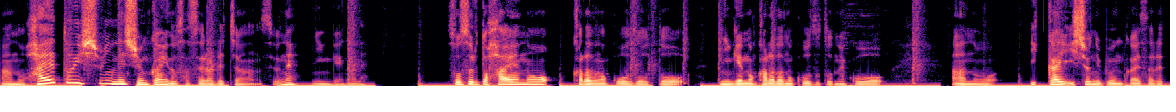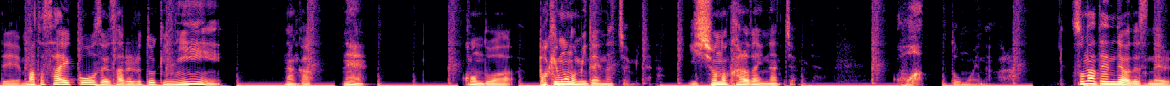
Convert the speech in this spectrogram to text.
あのハエと一緒にね瞬間移動させられちゃうんですよね人間がね。そうするとハエの体の構造と人間の体の構造とねこうあの一回一緒に分解されてまた再構成される時になんかね今度は化け物みたいになっちゃうみたいな。一緒の体になっちゃうみたいな。怖っと思いながら。そんな点ではですね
